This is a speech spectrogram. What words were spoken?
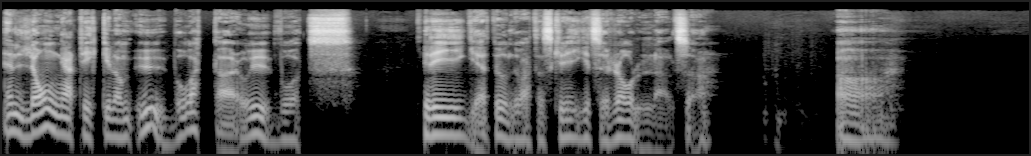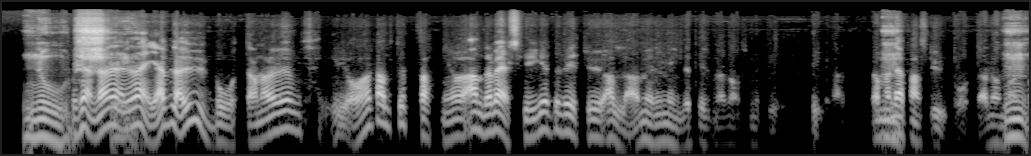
en lång artikel om ubåtar och ubåtskriget, undervattenskrigets roll alltså. Ja. Och sen den, den här jävla ubåtarna. Jag har alltid uppfattningen. och Andra världskriget det vet ju alla mer eller mindre till och med de som inte är. Ja men Mm. där fanns det ubåtar. De Mm,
